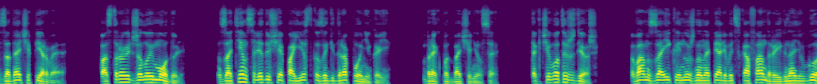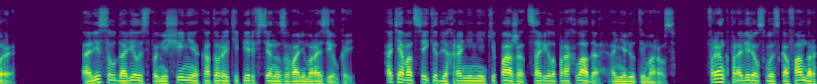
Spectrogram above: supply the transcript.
Задача первая. Построить жилой модуль. Затем следующая поездка за гидропоникой. Брэк подбоченился. Так чего ты ждешь? Вам с Заикой нужно напяливать скафандры и гнать в горы. Алиса удалилась в помещение, которое теперь все называли морозилкой хотя в отсеке для хранения экипажа царила прохлада, а не лютый мороз. Фрэнк проверил свой скафандр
